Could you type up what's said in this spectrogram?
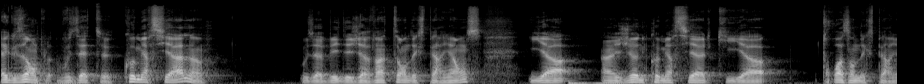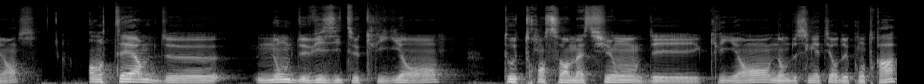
Exemple, vous êtes commercial, vous avez déjà 20 ans d'expérience, il y a un jeune commercial qui a trois ans d'expérience. En termes de nombre de visites clients, taux de transformation des clients, nombre de signatures de contrats,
